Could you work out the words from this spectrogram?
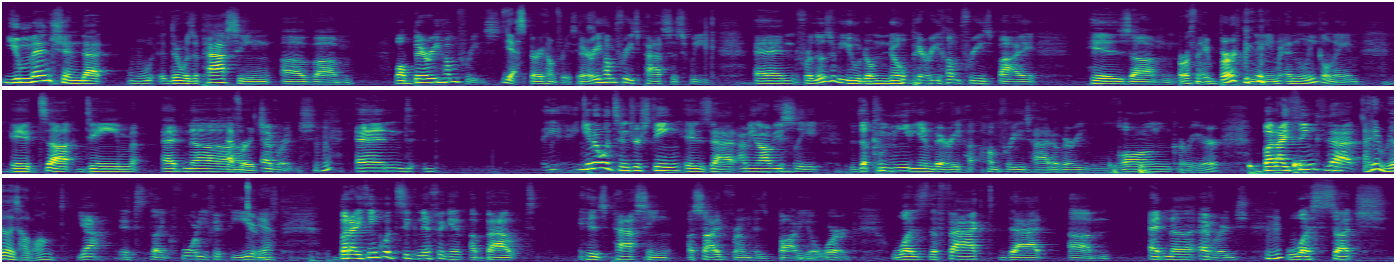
you mentioned that w- there was a passing of um, well Barry Humphries. Yes, Barry Humphries. yes. Barry Humphries passed this week, and for those of you who don't know Barry Humphries by his um, Birth name. birth name, and legal name, it's uh, Dame Edna Everage. Everage, and y- you know what's interesting is that I mean, obviously. The comedian Barry Hu- Humphries had a very long career, but I think that I didn't realize how long. yeah, it's like 40, 50 years. Yeah. But I think what's significant about his passing, aside from his body of work, was the fact that um, Edna Everage Mm-hmm. was such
